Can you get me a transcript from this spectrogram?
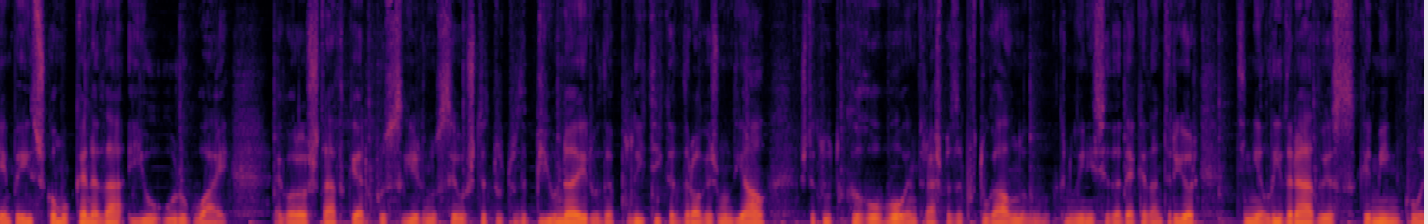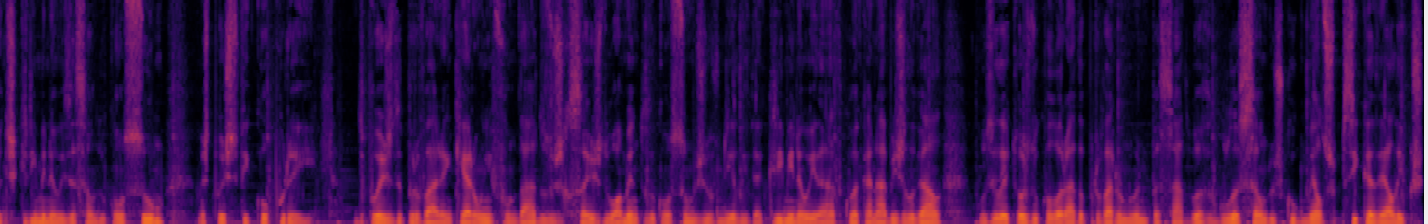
e em países como o Canadá e o Uruguai. Agora o Estado quer prosseguir no seu estatuto de pioneiro da política de drogas mundial, estatuto que roubou, entre aspas, a Portugal, no, que no início da década anterior tinha liderado esse caminho com a descriminalização do consumo, mas depois ficou por aí. Depois de provarem que eram infundados os receios do aumento do consumo juvenil e da criminalidade com a cannabis legal, os eleitores do Colorado aprovaram no ano passado a regulação dos cogumelos psicadélicos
